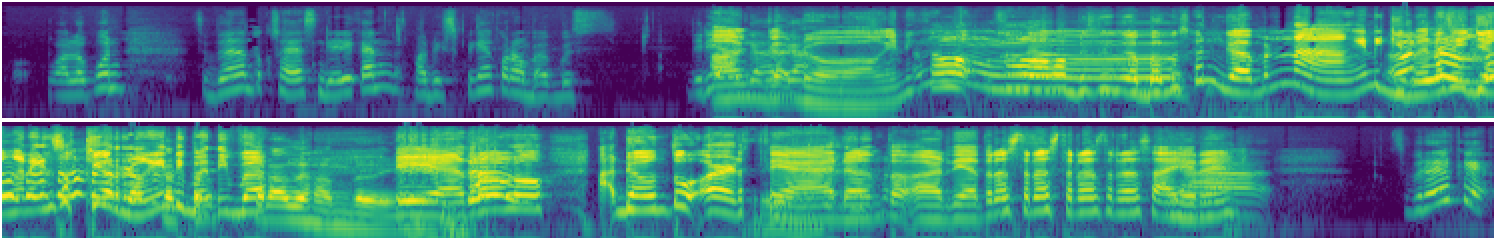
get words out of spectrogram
kok. Walaupun sebenarnya untuk saya sendiri kan public speakingnya kurang bagus. Jadi Ah, agak-agak enggak dong. Ini kalau Hmm, kalau no. habis nggak bagus kan nggak menang. Ini gimana sih? Jangan insecure dong. Ini tiba-tiba. terlalu humble ya. Iya, terlalu down to earth ya, down to earth ya. Terus terus terus terus akhirnya Ya, sebenarnya kayak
